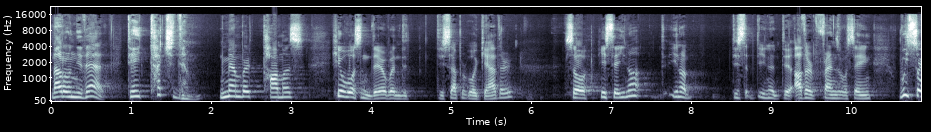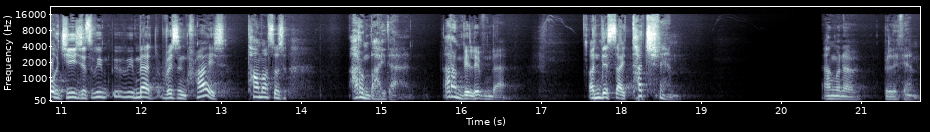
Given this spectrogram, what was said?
Not only that, they touched them. Remember Thomas? He wasn't there when the disciples were gathered. So he said, you know, you know, this, you know, the other friends were saying, we saw Jesus, we, we met risen Christ. Thomas was, I don't buy that. I don't believe in that. Unless I touch him, I'm going to believe him.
